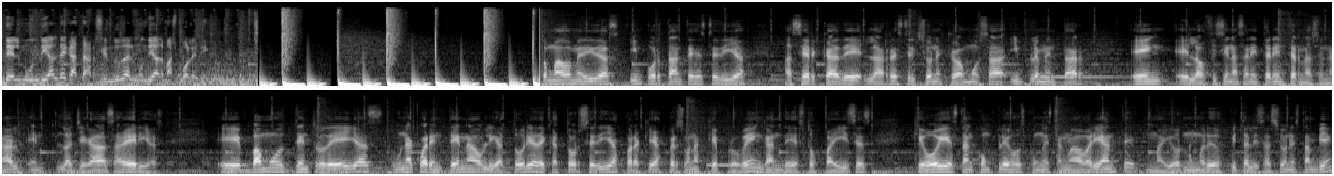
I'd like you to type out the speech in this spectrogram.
del Mundial de Qatar, sin duda el Mundial más polémico. Tomado medidas importantes este día acerca de las restricciones que vamos a implementar en la Oficina Sanitaria Internacional en las llegadas aéreas. Eh, vamos dentro de ellas una cuarentena obligatoria de 14 días para aquellas personas que provengan de estos países que hoy están complejos con esta nueva variante, mayor número de hospitalizaciones también.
